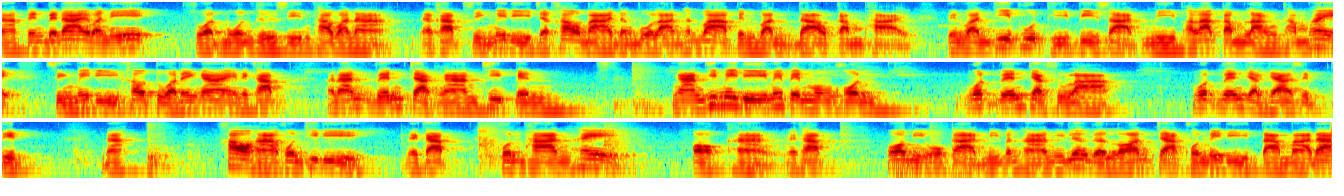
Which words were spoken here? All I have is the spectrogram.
นะเป็นไปได้วันนี้สวดมนต์ถือศีลภาวนานะครับ สิ่งไม่ดีจะเข้ามาอย่างโบราณท่านว่าเป็นวันดาวกำพาย เป็นวันที่พูดผีปีศาจมีพละกำลังทำให้สิ่งไม่ดีเข้าตัวได้ง่ายนะครับเพราะฉะนั้นเว้นจากงานที่เป็นงานที่ไม่ดีไม่เป็นมงคล งดเว้นจากสุรางดเว้นจากยาเสพติดนะเข้าหาคนที่ดีนะครับ คนพาลให้ ออกห่างนะครับ เพราะว่ามีโอกาสมีปัญหามีเรื่องเดือดร้อนจากคนไม่ดีตามมาได้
